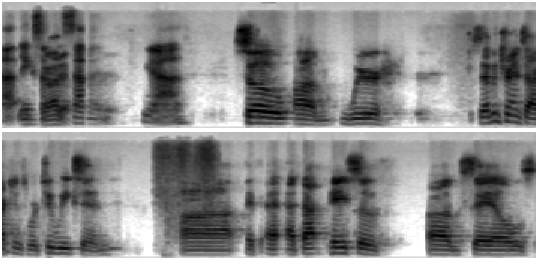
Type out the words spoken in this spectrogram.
that makes up the seven. Yeah. So um, we're seven transactions. We're two weeks in. Uh, at, at, that pace of, of sales,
